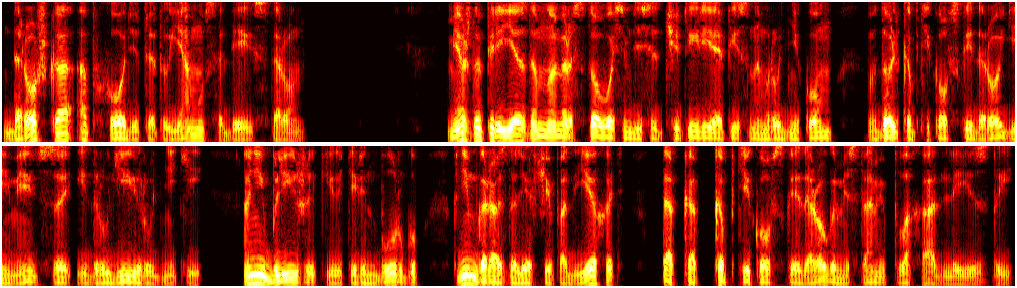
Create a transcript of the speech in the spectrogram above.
Дорожка обходит эту яму с обеих сторон. Между переездом номер 184 и описанным рудником вдоль Коптяковской дороги имеются и другие рудники. Они ближе к Екатеринбургу, к ним гораздо легче подъехать, так как Коптяковская дорога местами плоха для езды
